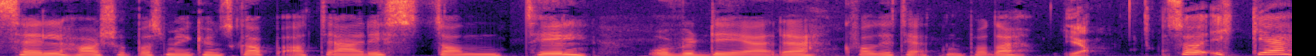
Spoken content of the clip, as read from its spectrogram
selv har såpass mye kunnskap at jeg er i stand til å vurdere kvaliteten på det. Ja. Så ikke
